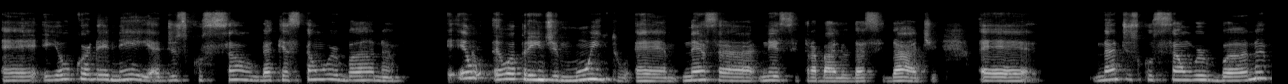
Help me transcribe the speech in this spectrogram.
É, e eu coordenei a discussão da questão urbana. Eu, eu aprendi muito nessa, nesse trabalho da cidade, na discussão urbana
